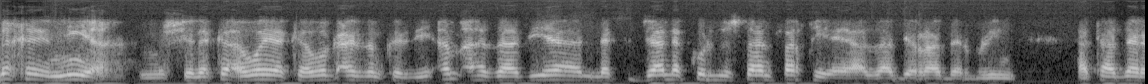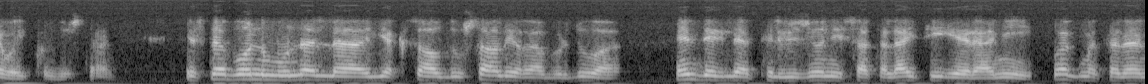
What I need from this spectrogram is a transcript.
نەخێر نییە، مشکلەکە ئەوەیە کە وەک عەرزم کردی ئەم ئازادییە لە جا لە کوردستان فەرقی هەیە ئازادی ڕادەربرین هەتا دەرەوەی کوردستان ئێستا بۆ نموونە لە یەک ساڵ دوو ساڵی ڕابردووە هێندێک لە تەلویزیۆنی ساتەلایتی ئێرانی وەک مەسەلەن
